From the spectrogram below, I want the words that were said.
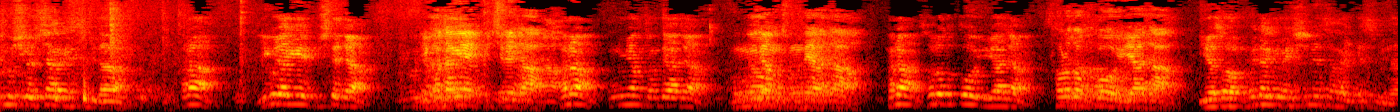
질무식을 시작하겠습니다. 하나, 이구장에 비치되자. 이고장에 비치되자 하나, 공명 정대하자. 공명 정대하자 하나, 서로 듣고 유의하자. 서로 돕고 위하자 이어서 회장님의 신년사가 있겠습니다.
